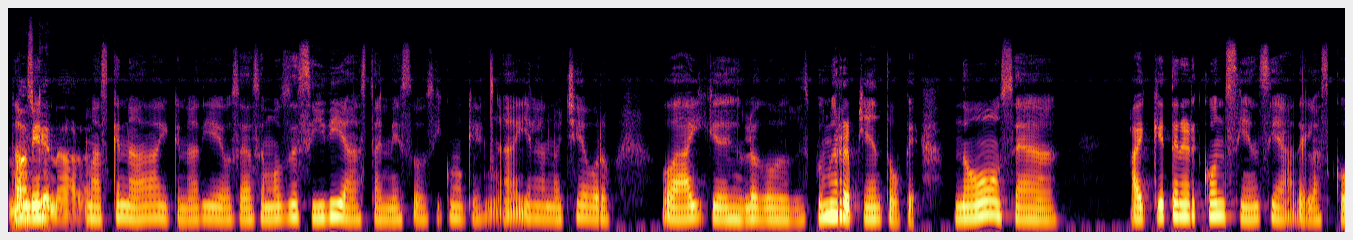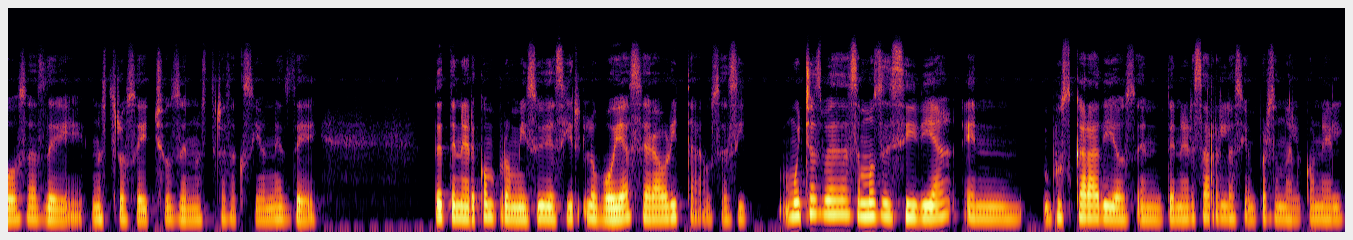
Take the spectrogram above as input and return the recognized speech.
más que nada. Más que nada y que nadie, o sea, hacemos desidia hasta en eso, así como que, ay, en la noche oro, o ay, que luego después me arrepiento, o que no, o sea, hay que tener conciencia de las cosas, de nuestros hechos, de nuestras acciones, de, de tener compromiso y decir, lo voy a hacer ahorita, o sea, si muchas veces hacemos desidia en buscar a Dios, en tener esa relación personal con Él,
